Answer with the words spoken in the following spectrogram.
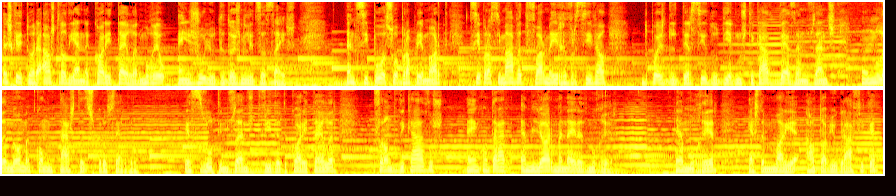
A escritora australiana Corey Taylor morreu em julho de 2016. Antecipou a sua própria morte, que se aproximava de forma irreversível depois de lhe ter sido diagnosticado 10 anos antes um melanoma com metástases para o cérebro. Esses últimos anos de vida de Corey Taylor foram dedicados a encontrar a melhor maneira de morrer. A Morrer, esta memória autobiográfica,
